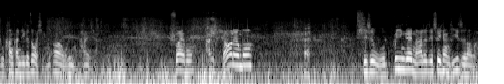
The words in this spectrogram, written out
我看看这个造型啊，我给你们看一下，帅不？漂亮不？其实我不应该拿着这摄像机，知道吧？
